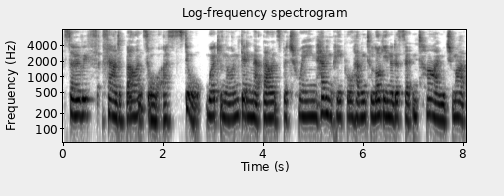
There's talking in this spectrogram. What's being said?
So we've found a balance, or are still working on getting that balance between having people having to log in at a certain time, which might,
